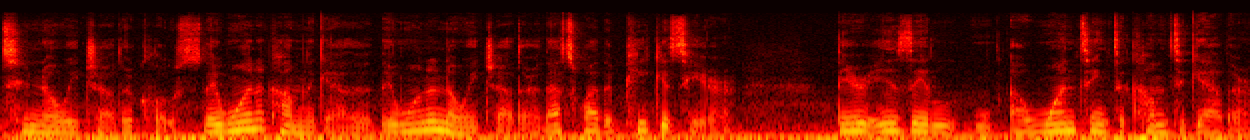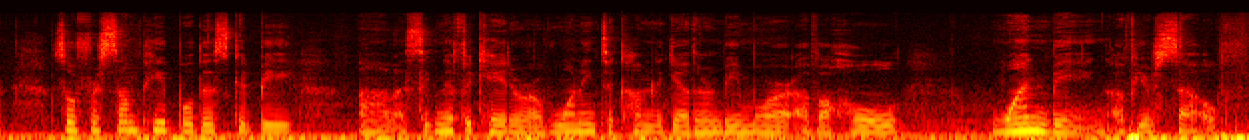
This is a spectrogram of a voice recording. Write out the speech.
to know each other close. They want to come together. They want to know each other. That's why the peak is here. There is a, a wanting to come together. So for some people, this could be um, a significator of wanting to come together and be more of a whole one being of yourself.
